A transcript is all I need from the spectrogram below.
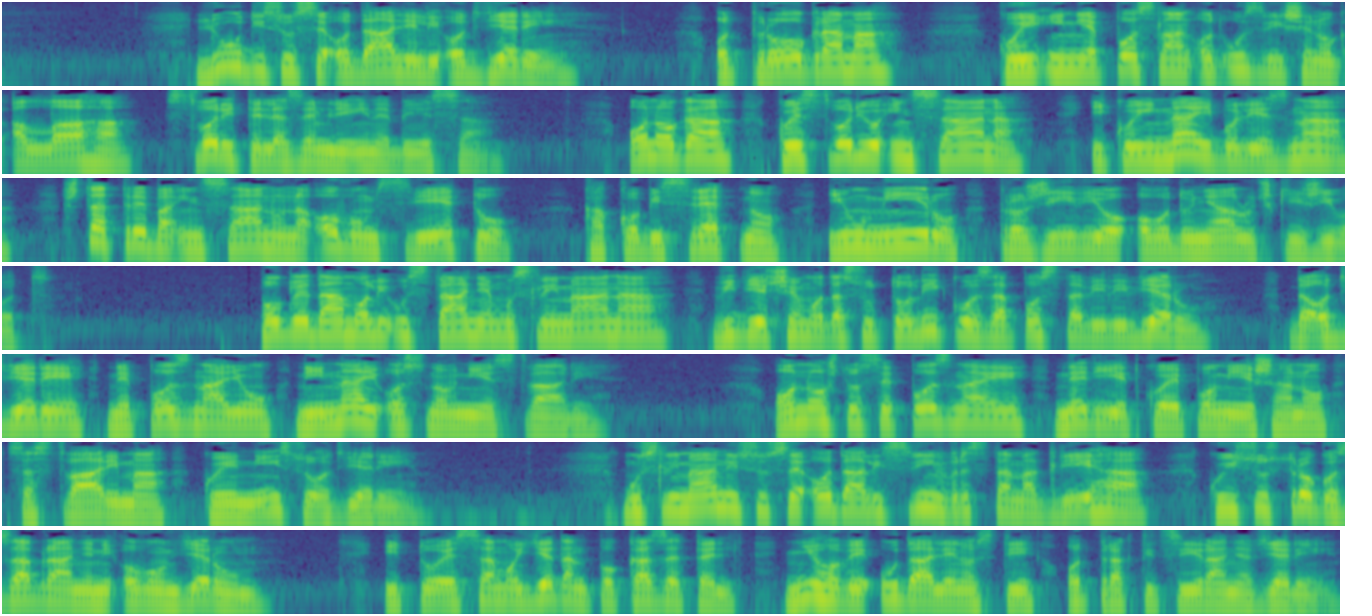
Ljudi su se odaljili od vjeri, od programa koji im je poslan od uzvišenog Allaha, stvoritelja zemlje i nebesa. Onoga koji je stvorio insana i koji najbolje zna šta treba insanu na ovom svijetu kako bi sretno i u miru proživio ovo dunjalučki život. Pogledamo li u stanje muslimana vidjet ćemo da su toliko zapostavili vjeru, da od vjere ne poznaju ni najosnovnije stvari. Ono što se poznaje nerijetko je pomiješano sa stvarima koje nisu od vjere. Muslimani su se odali svim vrstama grijeha koji su strogo zabranjeni ovom vjerom i to je samo jedan pokazatelj njihove udaljenosti od prakticiranja vjeri.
